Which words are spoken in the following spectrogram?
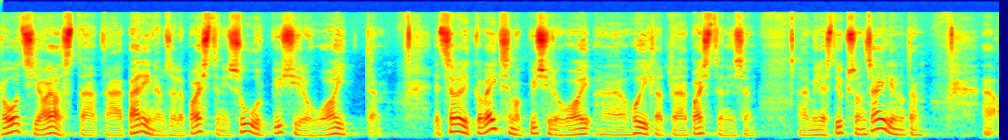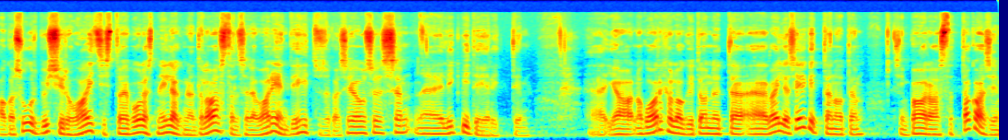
Rootsi ajast pärinev selle bastioni suur püssirõhuait. et seal olid ka väiksemad püssirõhuhoidlad bastionis, millest üks on säilinud aga suur püssirõhuait siis tõepoolest neljakümnendal aastal selle varjendi ehitusega seoses likvideeriti. Ja nagu arheoloogid on nüüd välja selgitanud, siin paar aastat tagasi,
